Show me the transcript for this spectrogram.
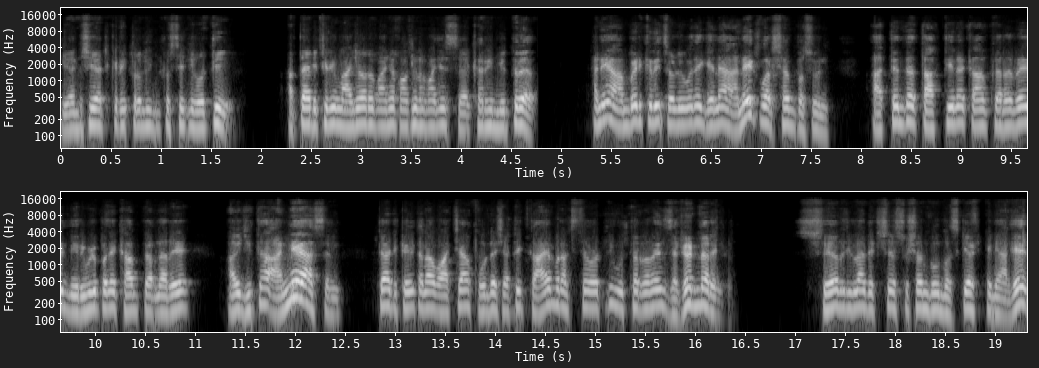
यांची या ठिकाणी प्रमुख उपस्थिती होती. आता या ठिकाणी माझ्यावर माझ्यापासून माझे सहकारी मित्र आणि आंबेडकरी चळवळीमध्ये गेल्या अनेक वर्षांपासून अत्यंत ताकदीने काम करणारे निर्भीडपणे काम करणारे आणि जिथे अन्याय असेल त्या ठिकाणी त्याला वाचा फोडण्यासाठी कायम रस्त्यावरती उतरणारे झगडणारे. शहर जिल्हाध्यक्ष सुशांत भाऊ मस्के या ठिकाणी आहेत.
